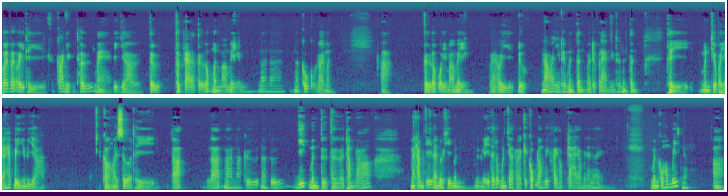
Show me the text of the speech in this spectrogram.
với với uy thì có những thứ mà bây giờ từ thực ra là từ lúc mình mở miệng nó nó nó cứu cuộc đời mình. À từ lúc uy mở miệng và uy được nói những thứ mình tin và được làm những thứ mình tin thì mình chưa bao giờ happy như bây giờ. Còn hồi xưa thì đó nó nó nó cứ nó cứ giết mình từ từ ở trong đó. Mà thậm chí là đôi khi mình mình nghĩ tới lúc mình chết rồi cái cục đó không biết phải ngọc trai không mình nói là mình cũng không biết nữa. À,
